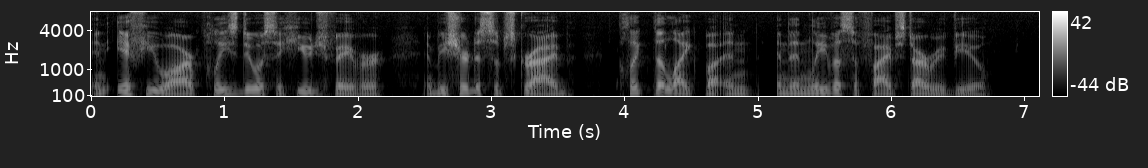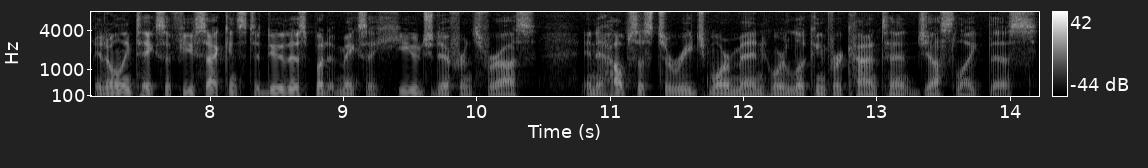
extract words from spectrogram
And if you are, please do us a huge favor and be sure to subscribe click the like button, and then leave us a five star review. It only takes a few seconds to do this, but it makes a huge difference for us, and it helps us to reach more men who are looking for content just like this.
